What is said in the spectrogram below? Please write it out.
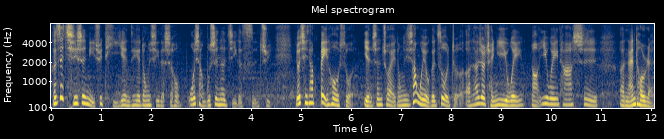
可是其实你去体验这些东西的时候，我想不是那几个词句，尤其它背后所衍生出来的东西。像我有个作者，呃，他叫陈逸威啊，逸威他是呃南投人。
